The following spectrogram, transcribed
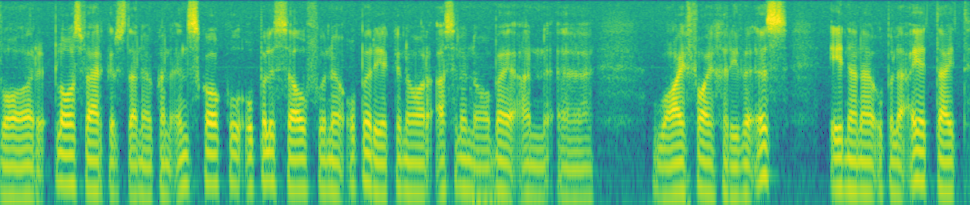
waar plaaswerkers dan nou kan inskakel op hulle selfone op 'n rekenaar as hulle naby aan 'n uh, Wi-Fi geriewe is en dan nou op hulle eie tyd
